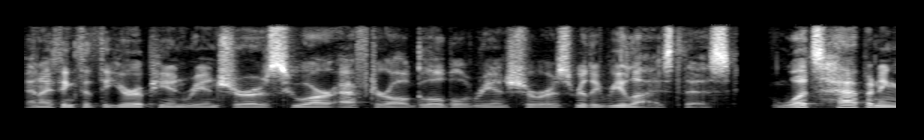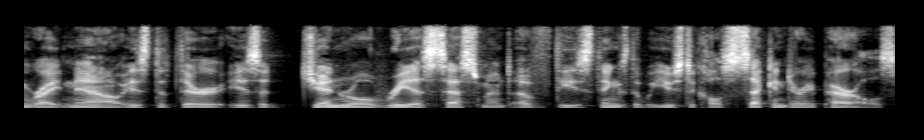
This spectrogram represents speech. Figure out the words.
And I think that the European reinsurers, who are, after all, global reinsurers, really realized this. What's happening right now is that there is a general reassessment of these things that we used to call secondary perils.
